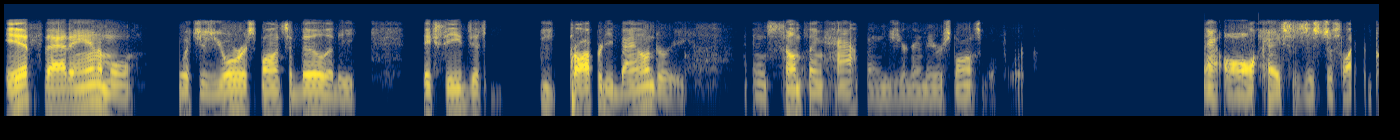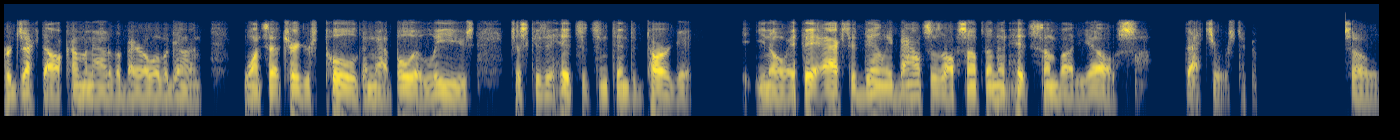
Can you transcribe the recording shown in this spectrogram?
If that animal, which is your responsibility, exceeds its property boundary, and something happens, you're going to be responsible for it. In all cases, it's just like a projectile coming out of a barrel of a gun. Once that trigger's pulled and that bullet leaves, just because it hits its intended target, you know, if it accidentally bounces off something and hits somebody else, that's yours too. So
